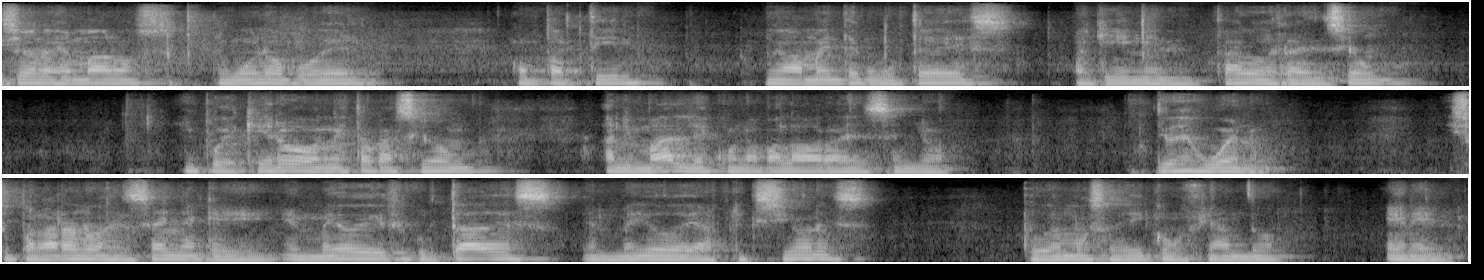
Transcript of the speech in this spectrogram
Bendiciones hermanos, es bueno poder compartir nuevamente con ustedes aquí en el Faro de Redención. Y pues quiero en esta ocasión animarles con la palabra del Señor. Dios es bueno y su palabra nos enseña que en medio de dificultades, en medio de aflicciones, podemos seguir confiando en Él.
